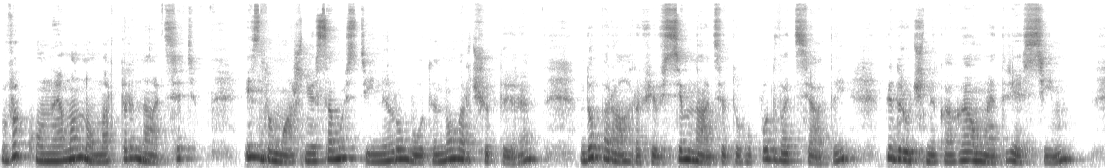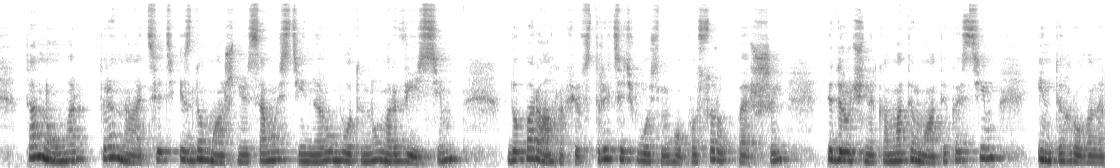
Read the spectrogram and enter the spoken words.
Виконуємо номер 13 із домашньої самостійної роботи номер 4 до параграфів 17 по 20 підручника Геометрія 7 та номер 13 із домашньої самостійної роботи номер 8 до параграфів з 38 по 41 підручника Математика 7 інтегрований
